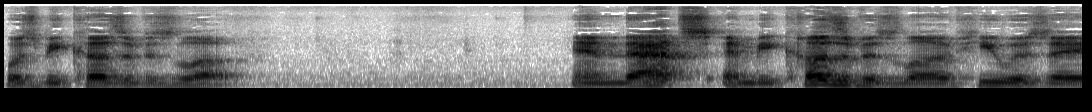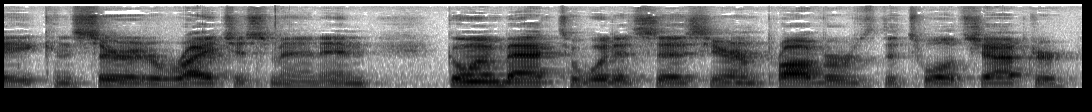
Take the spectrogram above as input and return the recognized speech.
was because of his love. And that's and because of his love, he was a considered a righteous man. And going back to what it says here in Proverbs, the 12th chapter,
